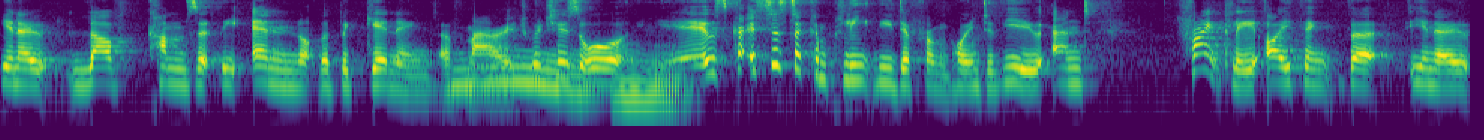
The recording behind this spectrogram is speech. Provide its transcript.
you know, love comes at the end, not the beginning of marriage, which is all, it was, it's just a completely different point of view. And frankly, I think that, you know,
